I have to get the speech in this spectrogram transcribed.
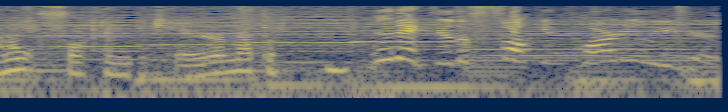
I don't fucking care. I'm not the. Nick, you're the fucking party leader.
